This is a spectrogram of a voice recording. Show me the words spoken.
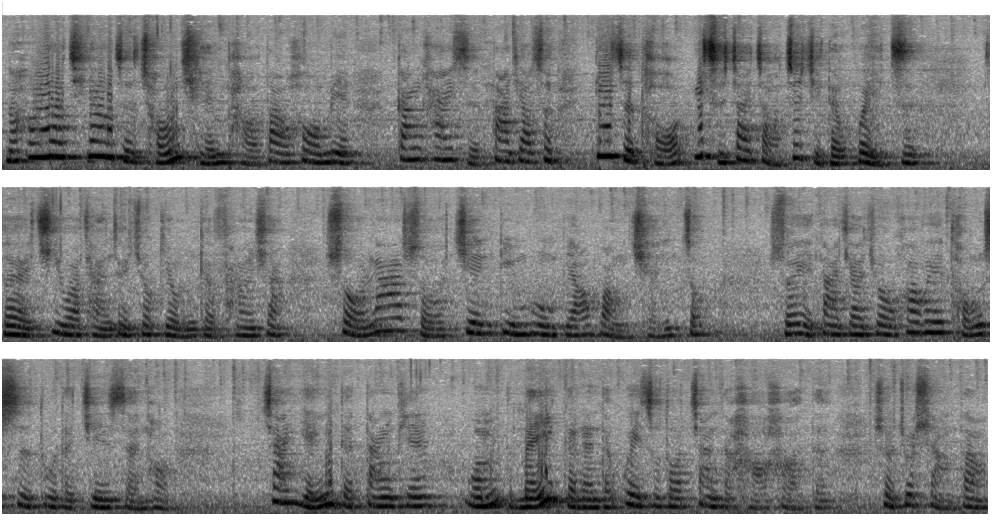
然后要这样子从前跑到后面。刚开始大家是低着头，一直在找自己的位置。所以企划团队就给我们一个方向：手拉手，坚定目标，往前走。所以大家就发挥同适度的精神哈，在演绎的当天，我们每一个人的位置都站得好好的，所以就想到，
